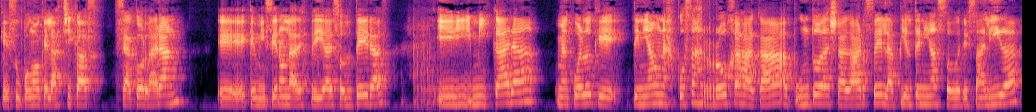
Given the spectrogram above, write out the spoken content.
que supongo que las chicas se acordarán, eh, que me hicieron la despedida de solteras y mi cara, me acuerdo que tenía unas cosas rojas acá a punto de allagarse, la piel tenía sobresalida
